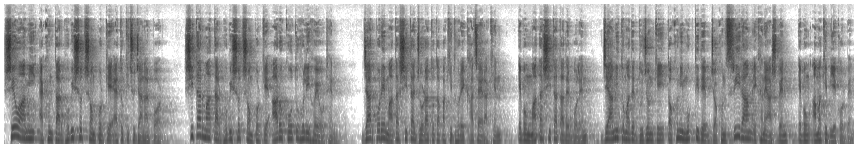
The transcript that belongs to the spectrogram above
সেও আমি এখন তার ভবিষ্যৎ সম্পর্কে এত কিছু জানার পর, সীতার মা তার ভবিষ্যৎ সম্পর্কে আরও কৌতূহলী হয়ে ওঠেন। যার পরে মাতা সীতা জোড়া তোতা পাখি ধরে খাঁচায় রাখেন এবং মাতা সীতা তাদের বলেন, যে আমি তোমাদের দুজনকেই তখনই মুক্তি দেব যখন শ্রীরাম এখানে আসবেন এবং আমাকে বিয়ে করবেন।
